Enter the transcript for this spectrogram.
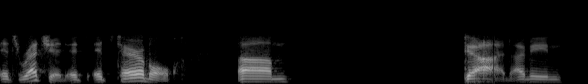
it's wretched. It's it's terrible. Um, God, I mean,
